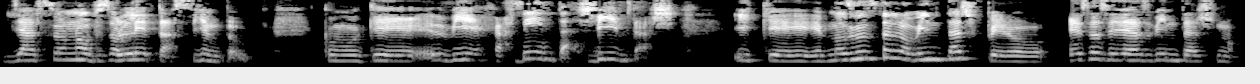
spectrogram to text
ya son obsoletas, siento, como que viejas. Vintage. Vintage. Y que nos gusta lo vintage, pero esas ideas vintage no.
